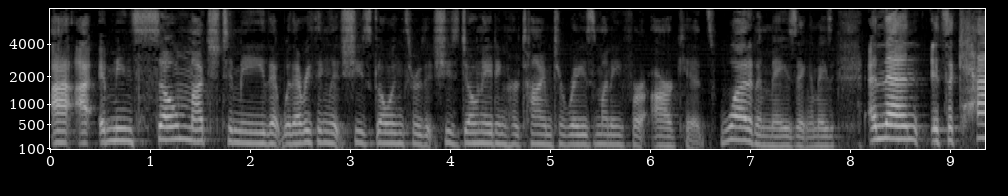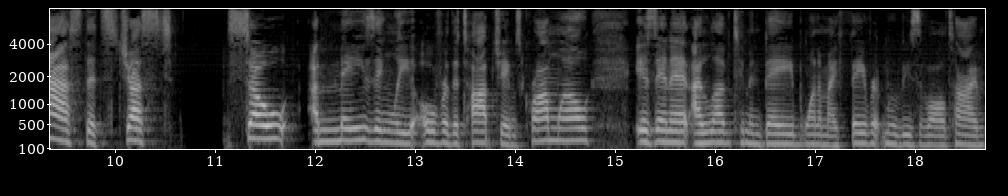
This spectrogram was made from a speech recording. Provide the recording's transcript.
I, I, it means so much to me that with everything that she's going through, that she's donating her time to raise money for our kids. What an amazing, amazing. And then it's a cast that's just so amazingly over the top. James Cromwell is in it. I loved him in Babe, one of my favorite movies of all time.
